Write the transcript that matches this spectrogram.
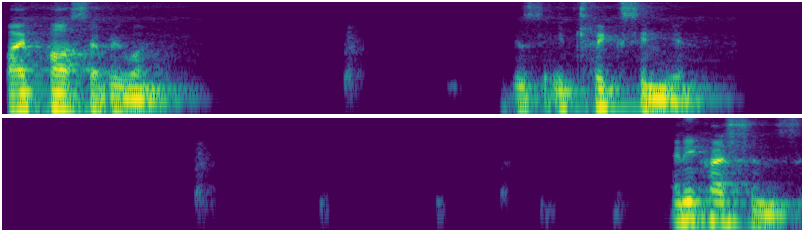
bypass everyone because it clicks in you. Any questions?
